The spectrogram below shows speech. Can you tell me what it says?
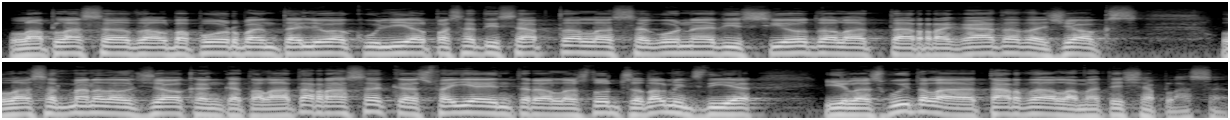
La plaça del Vapor Ventalló acollia el passat dissabte la segona edició de la Tarregada de Jocs, la setmana del joc en català a Terrassa, que es feia entre les 12 del migdia i les 8 de la tarda a la mateixa plaça.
